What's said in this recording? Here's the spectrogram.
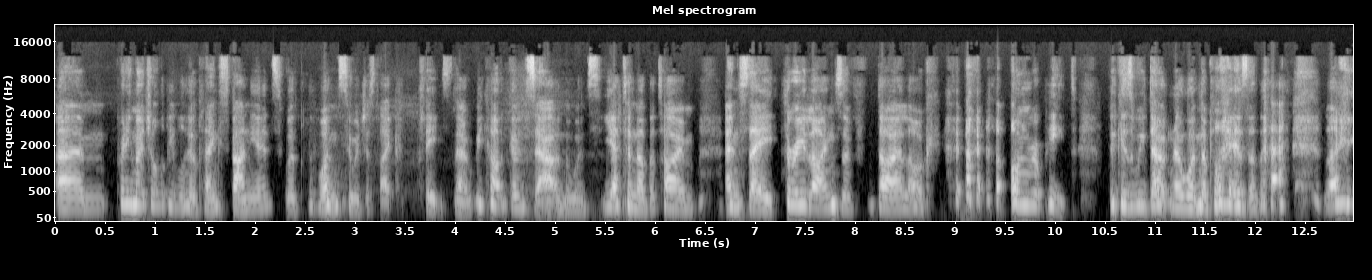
um, pretty much all the people who were playing Spaniards were the ones who were just like, please, no, we can't go and sit out in the woods yet another time and say three lines of dialogue on repeat because we don't know when the players are there. Like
